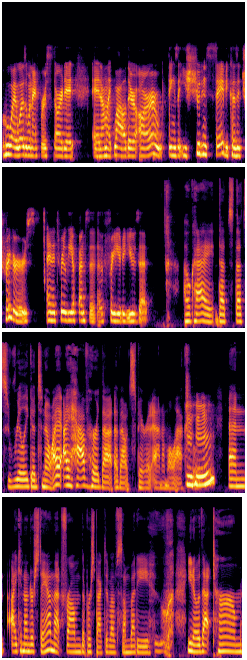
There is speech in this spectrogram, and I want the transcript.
who I was when I first started. And I'm like, wow, there are things that you shouldn't say because it triggers and it's really offensive for you to use it. Okay, that's that's really good to know. I I have heard that about spirit animal actually. Mm-hmm. And I can understand that from the perspective of somebody who, you know, that term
